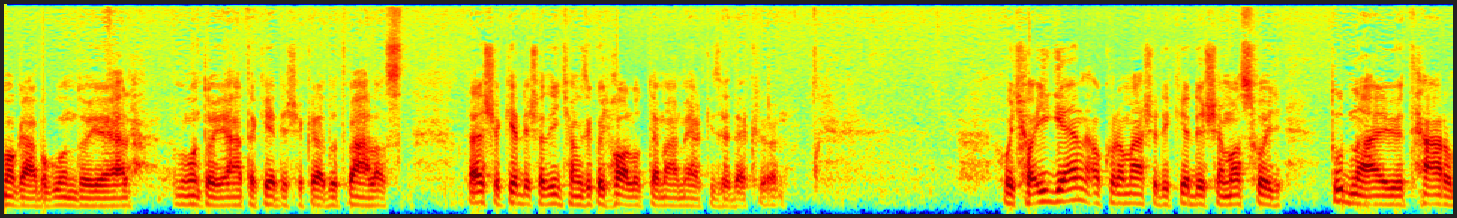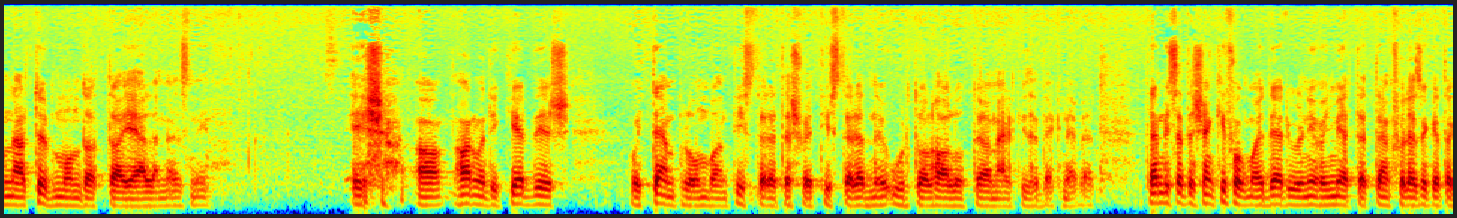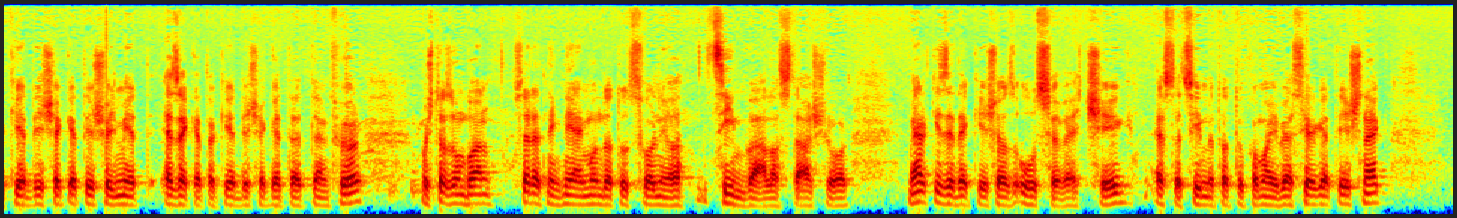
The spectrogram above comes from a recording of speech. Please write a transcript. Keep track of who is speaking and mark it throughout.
Speaker 1: magába gondolja, el, gondolja át a kérdésekre adott választ. Az első kérdés az így hangzik, hogy hallott-e már Melkizedekről? Hogyha igen, akkor a második kérdésem az, hogy tudná őt háromnál több mondattal jellemezni? És a harmadik kérdés, hogy templomban tiszteletes vagy tiszteletnő úrtól hallotta a Melkizedek nevet. Természetesen ki fog majd derülni, hogy miért tettem föl ezeket a kérdéseket, és hogy miért ezeket a kérdéseket tettem föl. Most azonban szeretnék néhány mondatot szólni a címválasztásról. Melkizedek és az Ószövetség, ezt a címet adtuk a mai beszélgetésnek,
